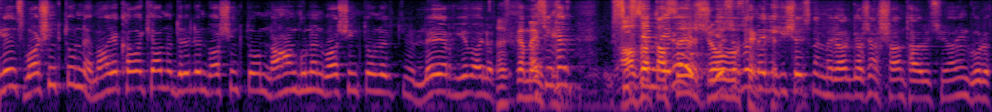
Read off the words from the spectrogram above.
իրենց Վաշինգտոնն է, Մարիա Խավակյանը դրել են Վաշինգտոն, նահանգ ունեն Վաշինգտոն, Լեր եւ այլն։ Այսինքն ազատասեր ժողովուրդ է։ Ես ուզում եմ հիշեցնեմ մեր արգաժան Շանթ Հարությունյանին, որը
